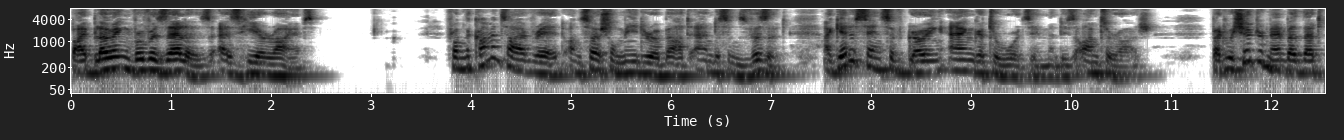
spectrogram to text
by blowing vuvuzelas as he arrives. From the comments I have read on social media about Anderson's visit, I get a sense of growing anger towards him and his entourage. But we should remember that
